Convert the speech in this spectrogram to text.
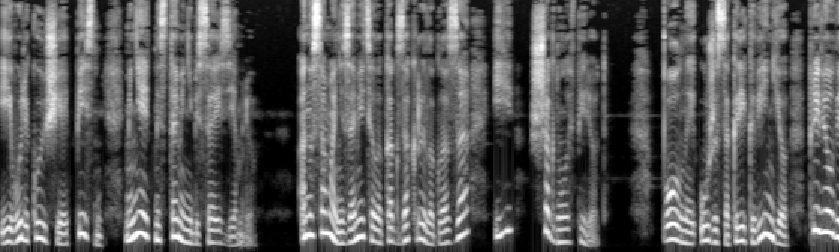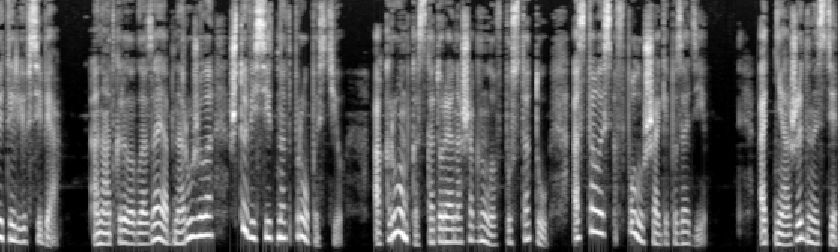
и его ликующая песнь меняет местами небеса и землю. Она сама не заметила, как закрыла глаза и шагнула вперед. Полный ужаса крик Виньо привел Вителью в себя. Она открыла глаза и обнаружила, что висит над пропастью, а кромка, с которой она шагнула в пустоту, осталась в полушаге позади. От неожиданности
